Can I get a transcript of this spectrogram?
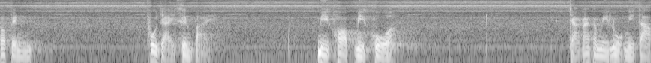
ก็เป็นผู้ใหญ่ขึ้นไป มีครอบมีครัว จากนั้นก็มีลูกมีเต้า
